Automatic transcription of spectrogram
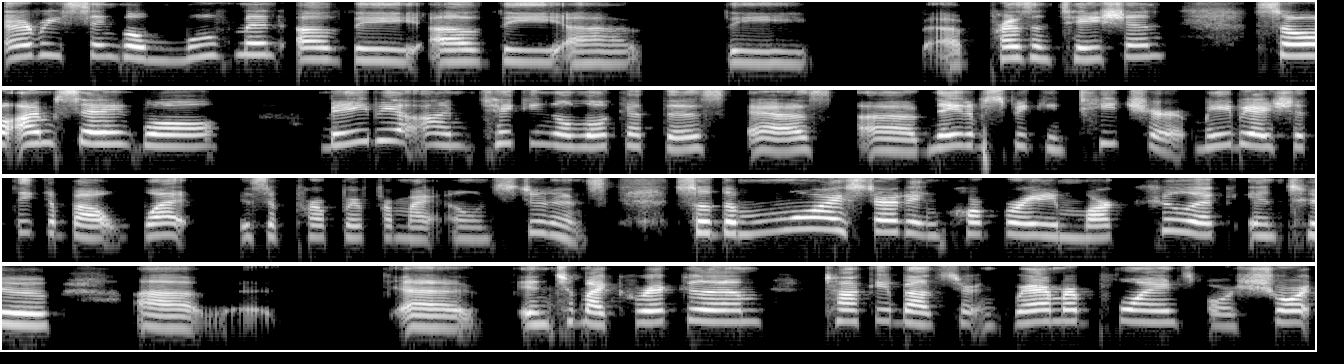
every single movement of the of the uh, the uh, presentation. So I'm saying, well, maybe I'm taking a look at this as a native speaking teacher. Maybe I should think about what is appropriate for my own students. So the more I started incorporating Mark Kulek into uh, uh, into my curriculum, talking about certain grammar points or short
